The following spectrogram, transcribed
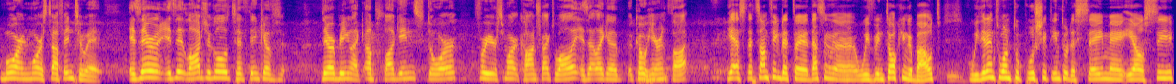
more and more stuff into it. Is there is it logical to think of there being like a plug-in store for your smart contract wallet? Is that like a, a coherent thought? Yes, that's something that uh, that's uh, we've been talking about. We didn't want to push it into the same uh, ERC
